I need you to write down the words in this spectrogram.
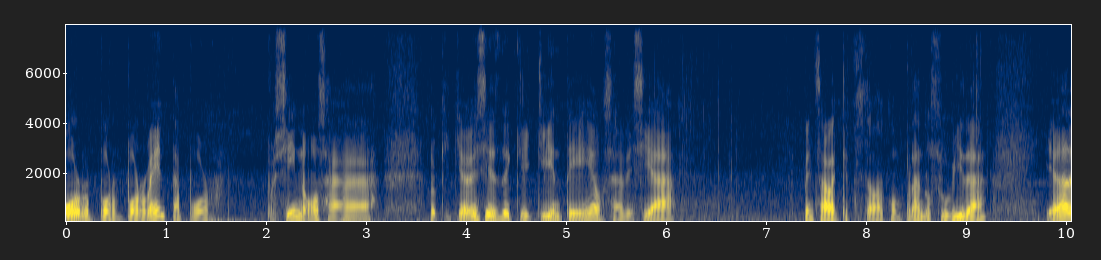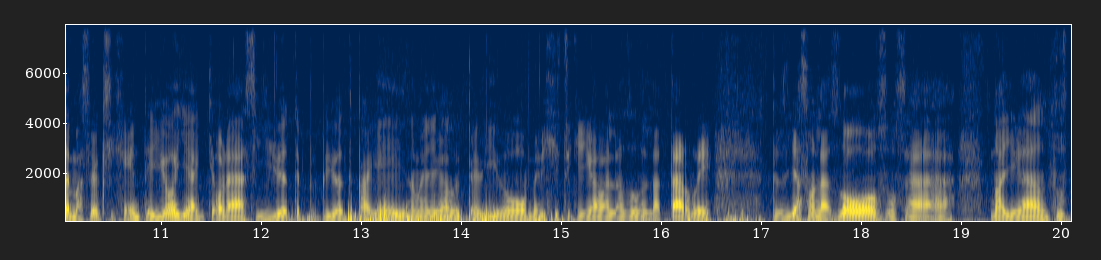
por, por, por venta, por, pues sí, ¿no? O sea, lo que quiero decir es de que el cliente, o sea, decía, pensaba que te estaba comprando su vida y era demasiado exigente. Y oye, ¿a qué horas? Y yo ya te, yo te pagué y no me ha llegado el pedido, me dijiste que llegaba a las 2 de la tarde, pues ya son las 2, o sea, no ha llegado, entonces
